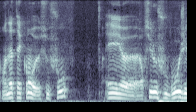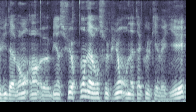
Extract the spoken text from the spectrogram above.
en attaquant ce fou, et euh, alors si le fou bouge, évidemment, hein, euh, bien sûr, on avance le pion, on attaque le cavalier,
